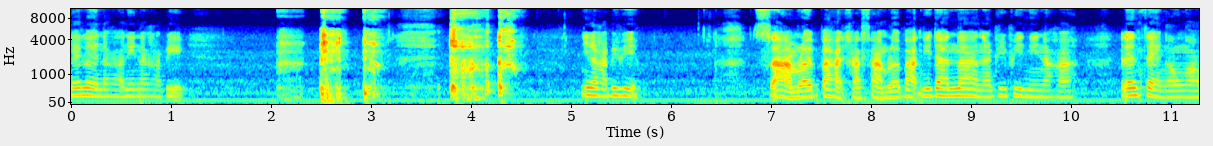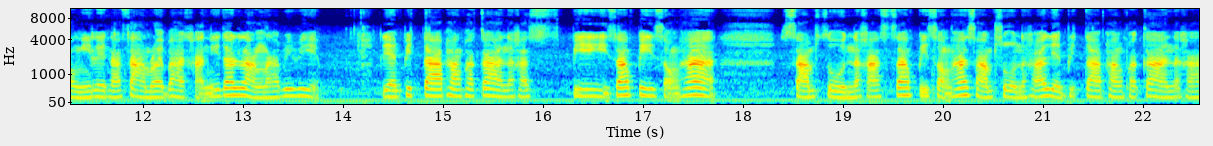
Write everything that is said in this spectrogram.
ได้เลยนะคะ นี่นะคะ พี่ นี่นะคะพี่ๆสามร้อยบาทค่ะสามร้อยบาทนี่ด้านหน้านะพี่ๆนี่นะคะ เล่นแสงเงาๆอย่างนี้เลยนะสามร้อยบาทค่ะ นี่ด้านหลังนะคะพี่เหรียญปิดตาพังพระการนะคะ ปีสร้างปีสองห้า สามศูนย์นะคะ สร้างปีสองห้าสามศูนย์นะคะ เหรียญปิตาพังพระการนะคะ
